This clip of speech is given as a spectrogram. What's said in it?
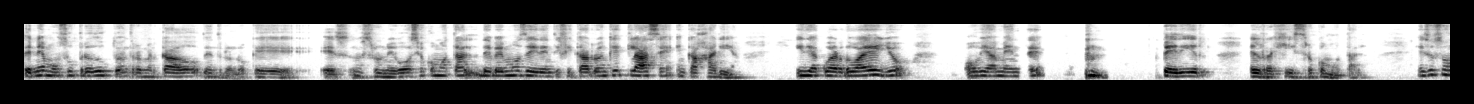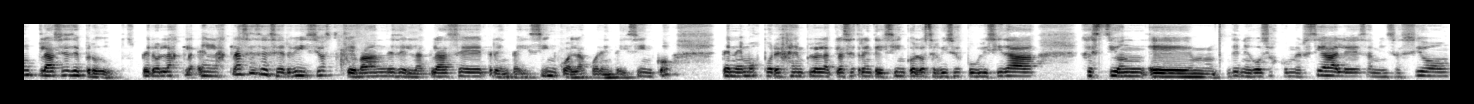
tenemos un producto dentro del mercado, dentro de lo que es nuestro negocio como tal, debemos de identificarlo en qué clase encajaría. Y de acuerdo a ello, obviamente, pedir el registro como tal. Esos son clases de productos, pero las, en las clases de servicios que van desde la clase 35 a la 45, tenemos, por ejemplo, en la clase 35 los servicios de publicidad, gestión eh, de negocios comerciales, administración,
